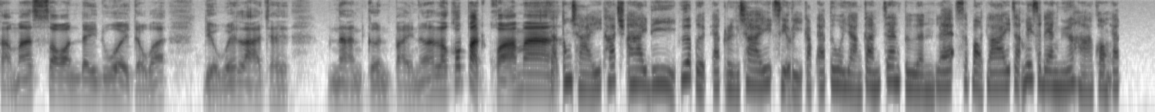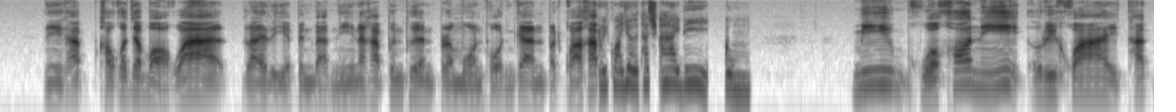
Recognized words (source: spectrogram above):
สามารถซ่อนได้ด้วย แต่ว่าเดี๋ยวเวลาจะนานเกินไปเนอะเราก็ปัดขวามาจะต้องใช้ touch ID เพื่อเปิดแอปหรือใช้ Siri กับแอปตัวอย่างการแจ้งเตือนและ Spotlight จะไม่แสดงเนื้อหาของแอปนี่ครับเขาก็จะบอกว่ารายละเอียดเป็นแบบนี้นะครับ เพื่อนๆ ประมวลผลกันปัดขวาครับ require touch ID ปุ่มมีหัวข้อนี้ require touch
